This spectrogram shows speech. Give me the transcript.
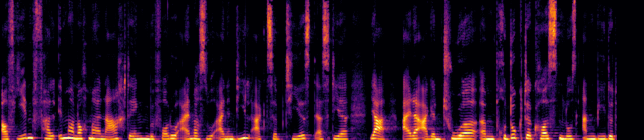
auf jeden Fall immer noch mal nachdenken, bevor du einfach so einen Deal akzeptierst, dass dir ja eine Agentur ähm, Produkte kostenlos anbietet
